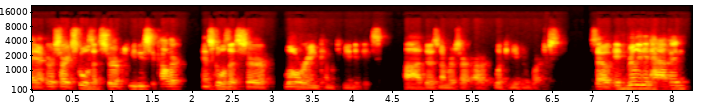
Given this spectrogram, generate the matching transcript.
uh, or sorry, schools that serve communities of color and schools that serve lower income communities. Uh, those numbers are, are, looking even worse. So it really did happen.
